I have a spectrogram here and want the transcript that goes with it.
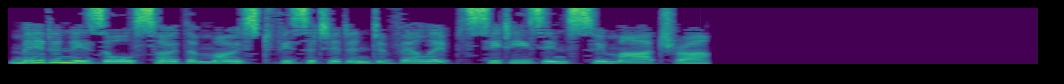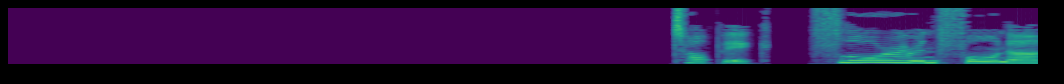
Medan is also the most visited and developed cities in Sumatra. Topic: Flora and fauna.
